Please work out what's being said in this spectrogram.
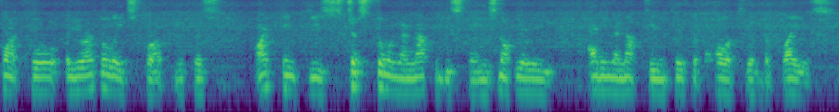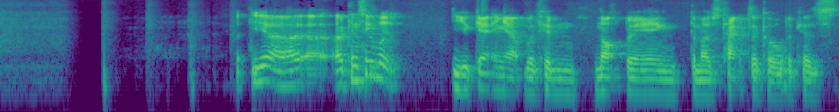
fight for a Europa League spot? Because I think he's just doing enough with this team. He's not really adding enough to improve the quality of the players. Yeah, I, I can see what you're getting at with him not being the most tactical because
